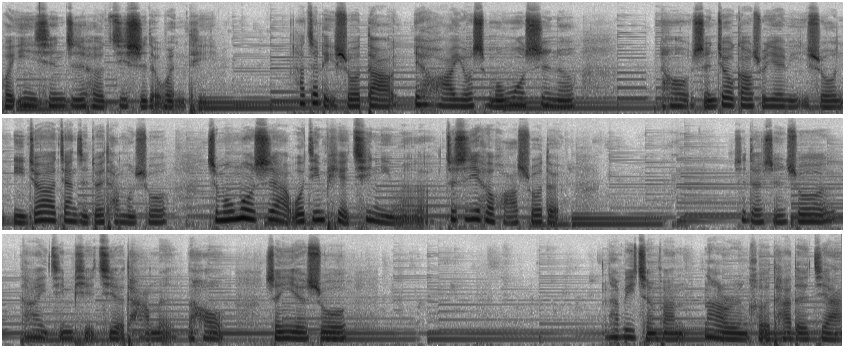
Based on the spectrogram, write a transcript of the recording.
回应先知和祭司的问题。他这里说到耶和华有什么末世呢？然后神就告诉耶利米说：“你就要这样子对他们说，什么末世啊？我已经撇弃你们了。”这是耶和华说的。是的，神说他已经撇弃了他们。然后神也说，他必惩罚那人和他的家。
